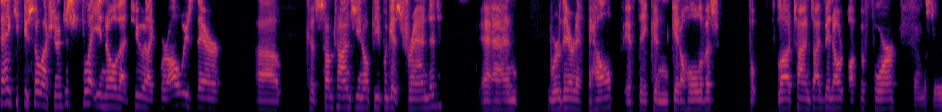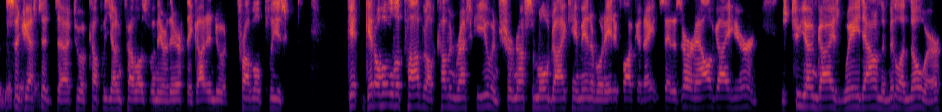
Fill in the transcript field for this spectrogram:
Thank you so much. You know, just to let you know that too. Like we're always there because sometimes you know people get stranded, and we're there to help if they can get a hold of us. A lot of times I've been out before, Tell them story suggested uh, to a couple of young fellows when they were there if they got into trouble, please get get a hold of the pub and I'll come and rescue you. And sure enough, some old guy came in about eight o'clock at night and said, "Is there an owl guy here?" And there's two young guys way down in the middle of nowhere,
